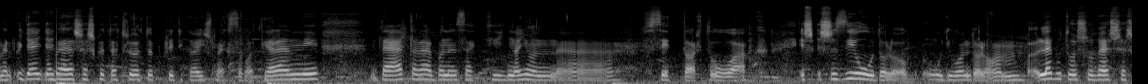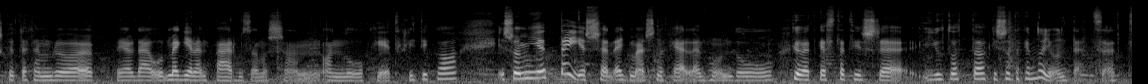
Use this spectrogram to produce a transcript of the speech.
mert ugye egy, egy verses kötetről több kritika is meg szokott jelenni, de általában ezek így nagyon széttartóak. És, és ez jó dolog, úgy gondolom. A legutolsó verses kötetemről például megjelent párhuzamosan annó két kritika, és amilyen teljesen egymásnak ellentmondó következtetésre jutottak, és az nekem nagyon tetszett.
